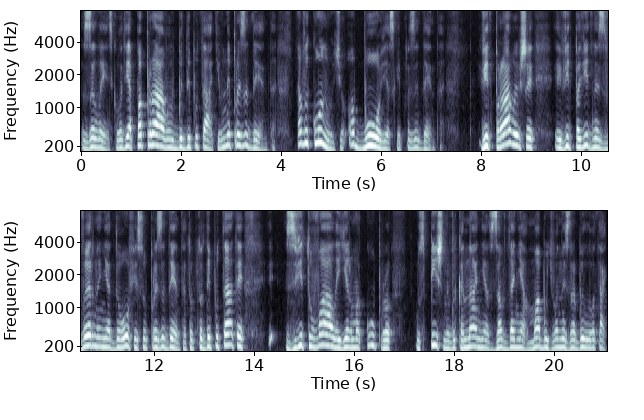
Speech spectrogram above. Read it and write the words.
Зеленського. От я поправив би депутатів, не президента, а виконуючого обов'язки президента. відправивши відповідне звернення до Офісу президента. Тобто депутати звітували Єрмаку про успішне виконання завдання. Мабуть, вони зробили отак.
